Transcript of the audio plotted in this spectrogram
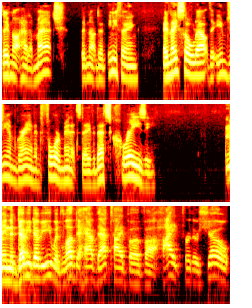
They've not had a match. They've not done anything. And they sold out the MGM Grand in four minutes, David. That's crazy. I mean, the WWE would love to have that type of uh, hype for their show.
